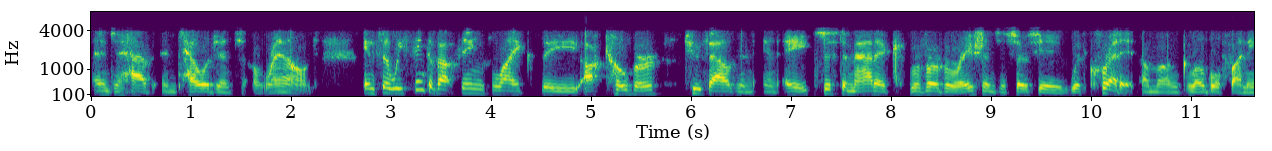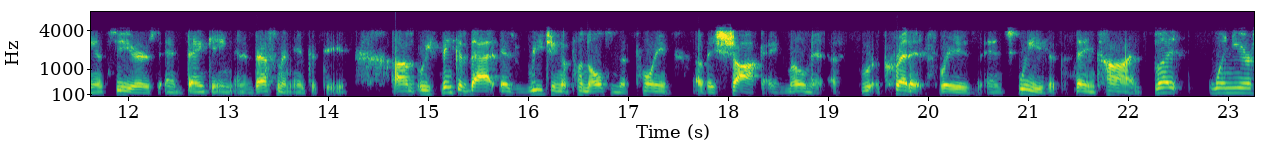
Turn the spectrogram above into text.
and to have intelligence around. And so we think about things like the October 2008 systematic reverberations associated with credit among global financiers and banking and investment entities. Um, we think of that as reaching a penultimate point of a shock, a moment, a credit freeze and squeeze at the same time. But when you're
